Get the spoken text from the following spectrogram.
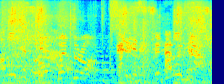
All bets now!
